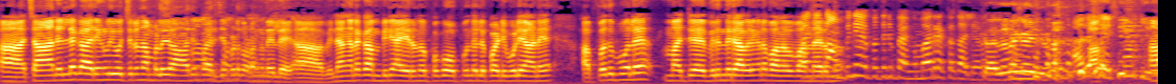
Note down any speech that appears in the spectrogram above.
ആ ചാനലിലെ കാര്യങ്ങൾ ചോദിച്ചിട്ട് നമ്മൾ ആദ്യം പരിചയപ്പെട്ട് തുടങ്ങണല്ലേ ആ പിന്നെ അങ്ങനെ കമ്പനി ആയിരുന്നു ഇപ്പൊ കുഴപ്പമൊന്നുമില്ല ഇപ്പൊ അടിപൊളിയാണ്. അപ്പൊ അതുപോലെ മറ്റേ ഇവരിന്ന് രാവിലെ ഇങ്ങനെ വന്നായിരുന്നു. ആ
